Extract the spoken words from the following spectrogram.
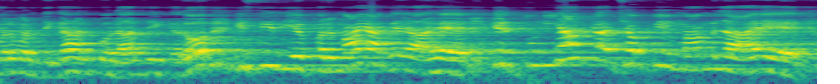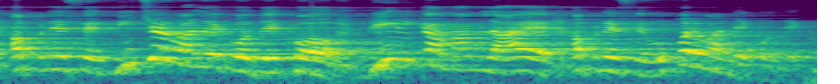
پروردگار کو راضی کرو۔ اسی لیے فرمایا گیا ہے کہ دنیا کا جب بھی معاملہ آئے، اپنے سے نیچے والے کو دیکھو، دین کا معاملہ آئے اپنے سے اوپر والے کو دیکھو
